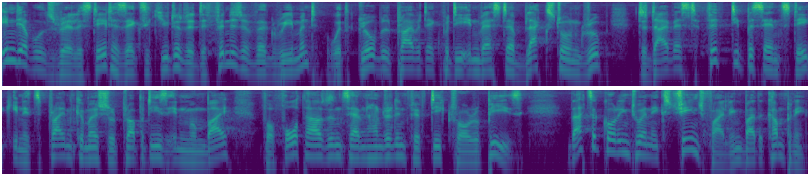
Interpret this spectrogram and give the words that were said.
Indiabulls Real Estate has executed a definitive agreement with global private equity investor Blackstone Group to divest 50% stake in its prime commercial properties in Mumbai for 4,750 crore rupees. That's according to an exchange filing by the company.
